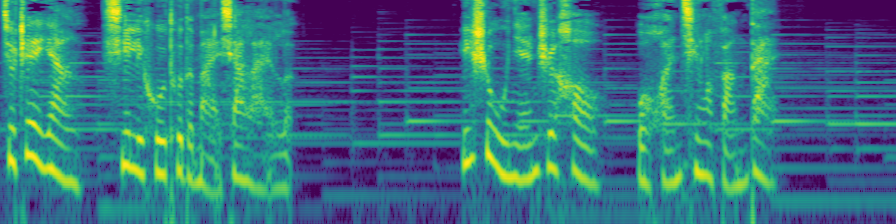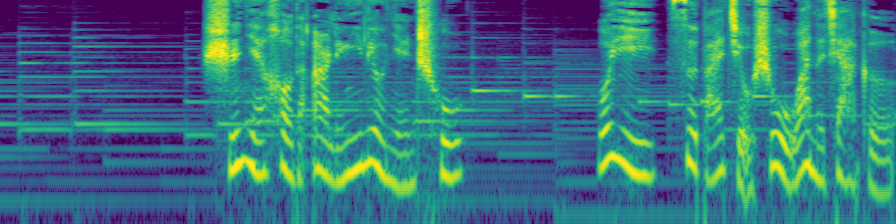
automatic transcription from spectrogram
就这样稀里糊涂的买下来了。于是五年之后，我还清了房贷。十年后的二零一六年初，我以四百九十五万的价格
